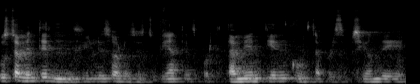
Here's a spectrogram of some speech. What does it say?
justamente decirle eso a los estudiantes, porque también tienen como esta percepción de,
